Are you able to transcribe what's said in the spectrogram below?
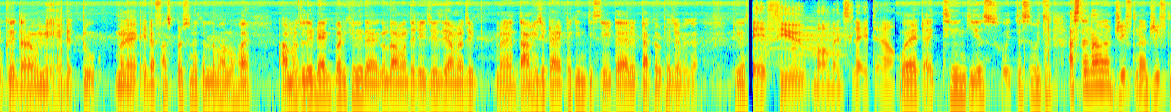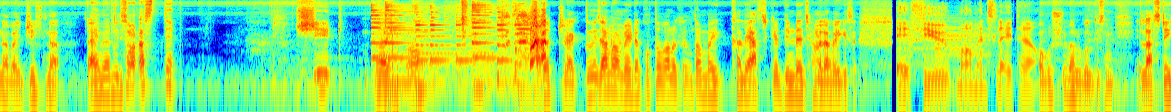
ওকে দাঁড়াও আমি এটা একটু মানে এটা ফার্স্ট পার্সনে খেললে ভালো হয়। আমরা যদি এটা একবার খেলি দেখা গেলো আমাদের এই যে যে আমরা যে মানে দামি যে টায়ারটা কিনতেছি এই টায়ারের টাকা উঠে যাবে গা ঠিক আছে? A few moments later. Wait I think yes হইতেছে হইতেছে। আস্তে না না ড্রিফট না ড্রিফট না ভাই ড্রিফট না। টাইম অ্যাড হইতেছে আমার আস্তে। শিট ভাই ট্র্যাক তুমি জানো আমি এটা কত ভালো খেলতাম ভাই? খালি আজকের দিনটা ঝামেলা হয়ে গেছে। A few moments later. অবশ্যই ভালো বলতেছি লাস্টে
